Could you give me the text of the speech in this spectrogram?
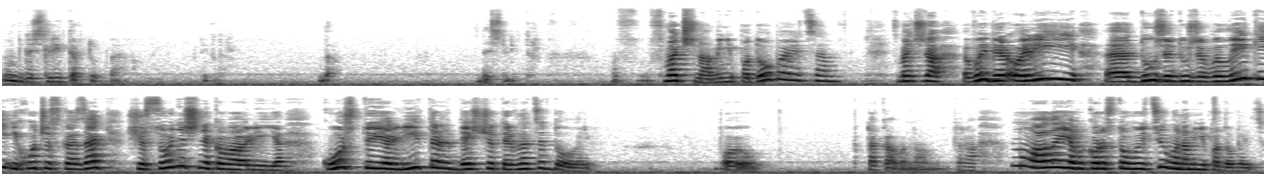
Ну, десь літр тут, певно. Літр. Да. Десь літр. Смачна, мені подобається. Смачна. Вибір олії е, дуже-дуже великий. І хочу сказати, що соняшникова олія коштує літр десь 14 доларів. О, така вона дорога. Ну, але я використовую цю, вона мені подобається.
